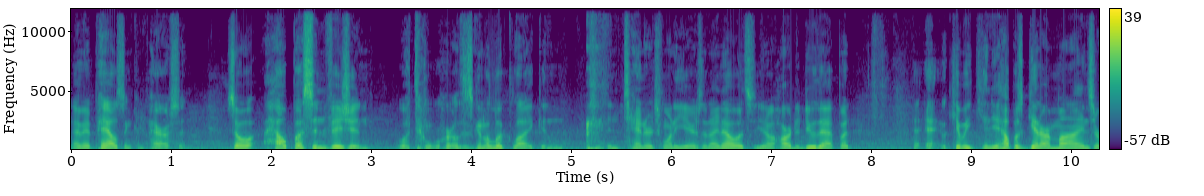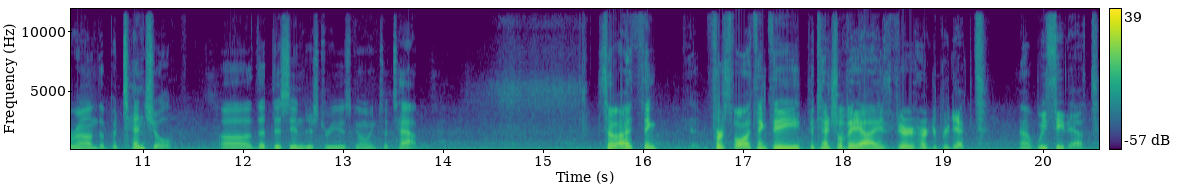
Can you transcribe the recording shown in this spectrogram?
I mean, it pales in comparison. So help us envision what the world is going to look like in, in 10 or 20 years. And I know it's you know, hard to do that, but eh, eh, can, we, can you help us get our minds around the potential uh, that this industry is going to tap? So I think, first of all, I think the potential of AI is very hard to predict. Uh, we see that.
